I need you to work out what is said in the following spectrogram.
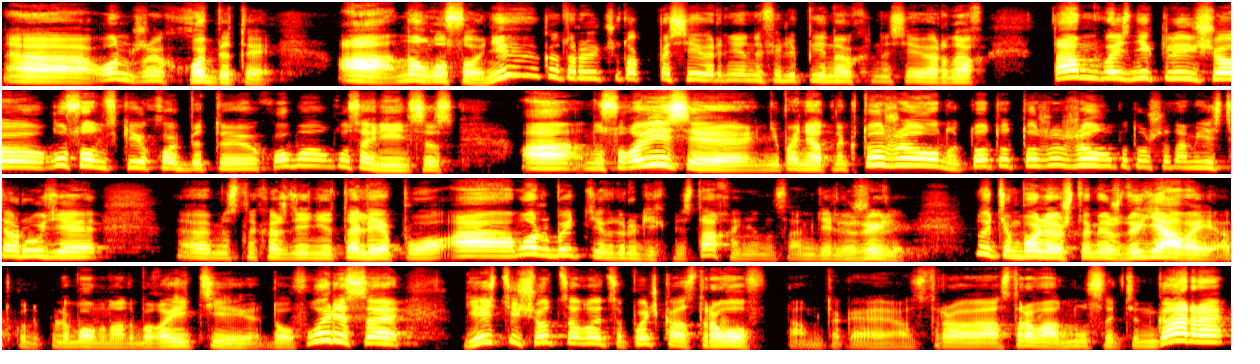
э, он же хоббиты. А на Лусоне, который чуток посевернее на Филиппинах, на северных, там возникли еще лусонские хоббиты, Homo lusonensis. А на Сулавесе непонятно кто жил, но кто-то тоже жил, потому что там есть орудие э, местонахождения Талепу. А может быть и в других местах они на самом деле жили. Ну, тем более, что между Явой, откуда по-любому надо было идти, до Флориса, есть еще целая цепочка островов. Там такая острова, острова Нуса Тингара,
